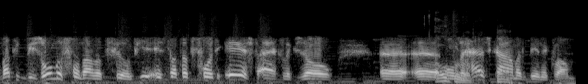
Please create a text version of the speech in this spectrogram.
Wat ik bijzonder vond aan het filmpje is dat het voor het eerst eigenlijk zo onze Openlijk, huiskamer binnenkwam.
